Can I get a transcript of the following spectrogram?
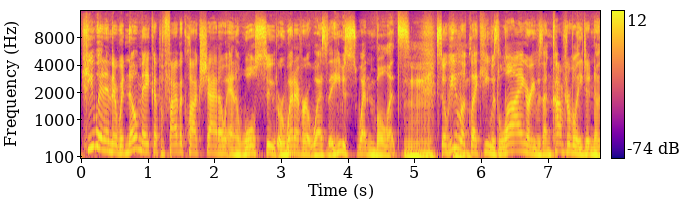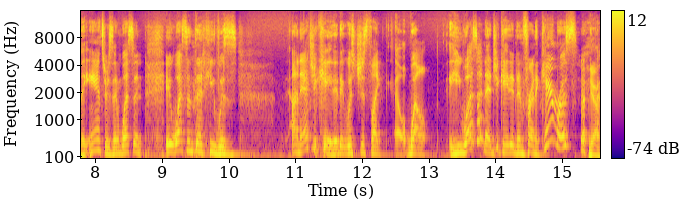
He went in there with no makeup, a five o'clock shadow, and a wool suit or whatever it was that he was sweating bullets. So he looked like he was lying or he was uncomfortable. He didn't know the answers. And it wasn't it wasn't that he was uneducated. It was just like, uh, well, he was uneducated in front of cameras. yeah.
